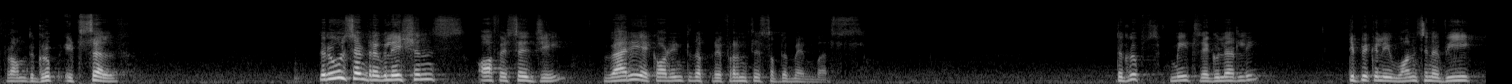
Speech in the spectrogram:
from the group itself. The rules and regulations of SHG vary according to the preferences of the members. The groups meet regularly, typically once in a week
